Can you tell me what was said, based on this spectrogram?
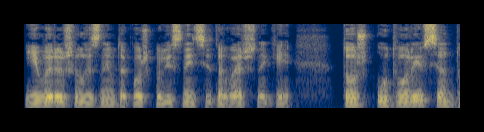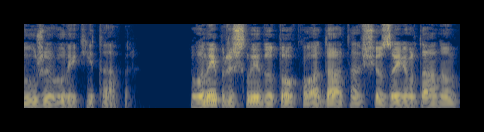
і вирушили з ним також колісниці та вершники, тож утворився дуже великий табір. Вони прийшли до току Адата, що за Йорданом,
